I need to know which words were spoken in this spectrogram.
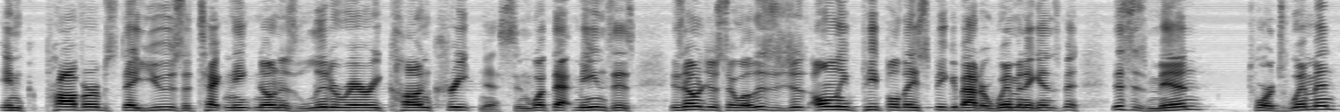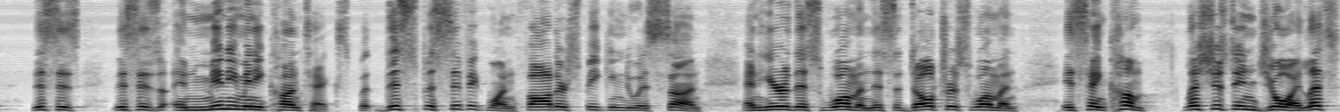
in Proverbs they use a technique known as literary concreteness. And what that means is, is don't just say, well, this is just only people they speak about are women against men. This is men towards women. This is this is in many, many contexts, but this specific one, father speaking to his son, and here this woman, this adulterous woman, is saying, Come, let's just enjoy. Let's,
